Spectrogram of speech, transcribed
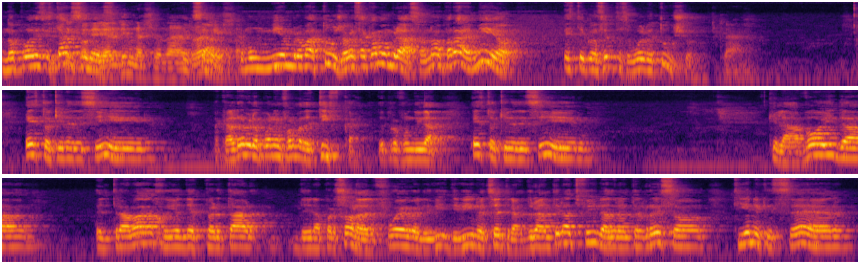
no podés estar sin eso. como un miembro más tuyo. A ver, sacame un brazo. No, pará, es mío. Este concepto se vuelve tuyo. Claro. Esto quiere decir, acá el rebe lo pone en forma de tifka, de profundidad. Esto quiere decir que la boida, el trabajo y el despertar de la persona, del fuego, el divi- divino, etc., durante la tfila, durante el rezo, tiene que ser,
